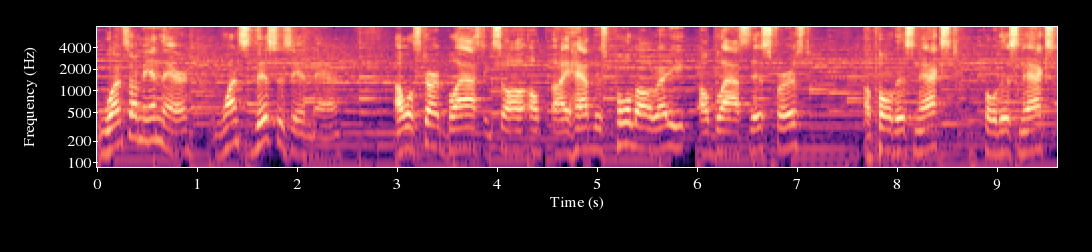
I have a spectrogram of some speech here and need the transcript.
once I'm in there, once this is in there, I will start blasting. So I'll, I'll, i have this pulled already. I'll blast this first. I'll pull this next, pull this next,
